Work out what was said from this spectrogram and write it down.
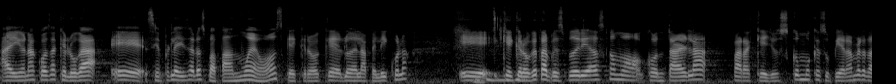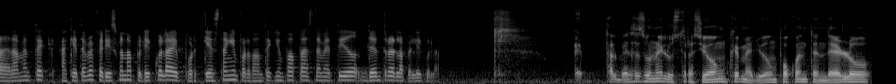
hay una cosa que Luga eh, siempre le dice a los papás nuevos, que creo que lo de la película, eh, que creo que tal vez podrías como contarla para que ellos como que supieran verdaderamente a qué te referís con la película y por qué es tan importante que un papá esté metido dentro de la película. Eh, tal vez es una ilustración que me ayuda un poco a entenderlo,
